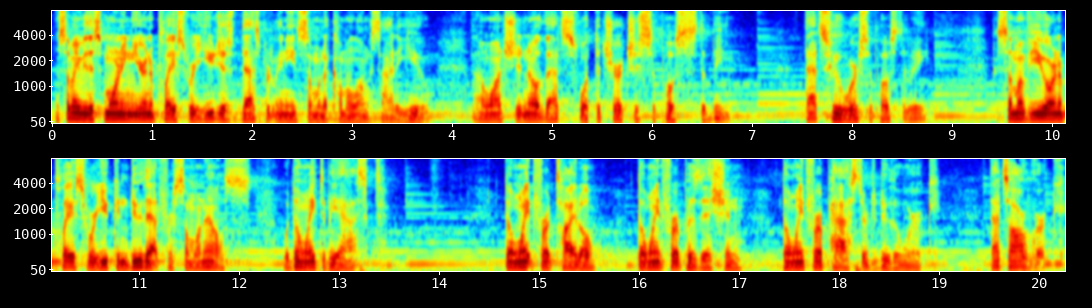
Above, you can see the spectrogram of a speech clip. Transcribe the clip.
And some of you this morning, you're in a place where you just desperately need someone to come alongside of you. And I want you to know that's what the church is supposed to be. That's who we're supposed to be. Some of you are in a place where you can do that for someone else. Well, don't wait to be asked. Don't wait for a title. Don't wait for a position. Don't wait for a pastor to do the work. That's our work.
